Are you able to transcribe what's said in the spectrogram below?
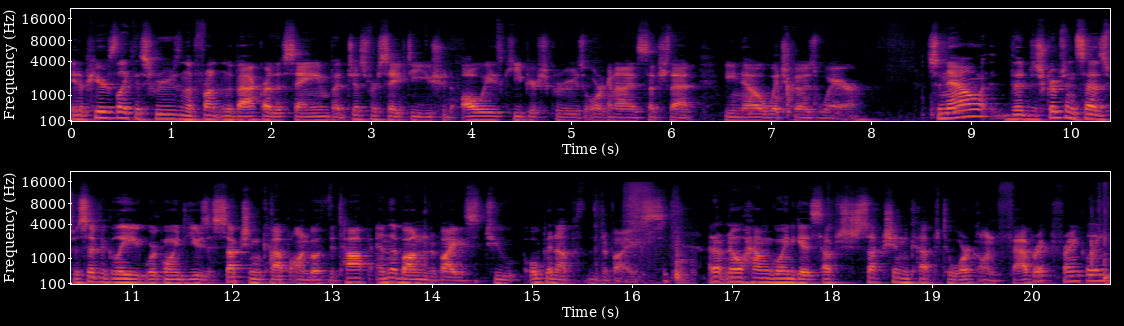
It appears like the screws in the front and the back are the same, but just for safety, you should always keep your screws organized such that you know which goes where. So now the description says specifically we're going to use a suction cup on both the top and the bottom device to open up the device. I don't know how I'm going to get a suction cup to work on fabric, frankly.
